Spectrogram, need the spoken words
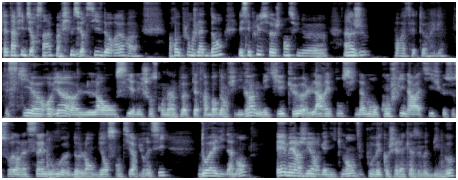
peut-être un film sur cinq un film sur six d'horreur euh, replonge là-dedans. Mais c'est plus euh, je pense une euh, un jeu pour cette règle. Ce qui revient là aussi à des choses qu'on a un peu peut-être abordées en filigrane, mais qui est que la réponse finalement au conflit narratif, que ce soit dans la scène ou de l'ambiance entière du récit, doit évidemment émerger organiquement. Vous pouvez cocher la case de votre bingo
